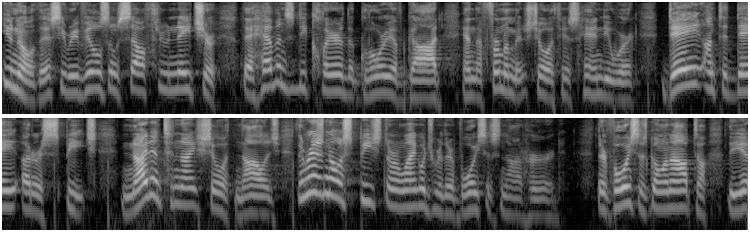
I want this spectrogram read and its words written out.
You know this. He reveals himself through nature. The heavens declare the glory of God, and the firmament showeth his handiwork. Day unto day utters speech, night unto night showeth knowledge. There is no speech nor language where their voice is not heard. Their voice is going out to the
